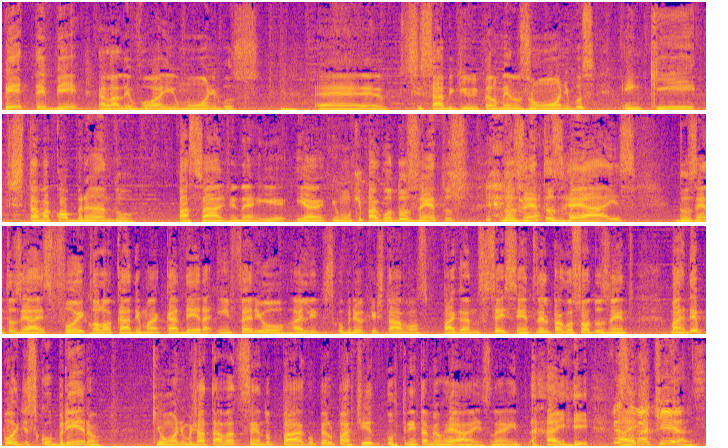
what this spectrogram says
PTB, ela levou aí um ônibus, é, se sabe de pelo menos um ônibus em que estava cobrando passagem, né? E, e, e um que pagou 200, 200 reais, 200 reais foi colocado em uma cadeira inferior. Aí ele descobriu que estavam pagando 600, ele pagou só 200. Mas depois descobriram que o ônibus já estava sendo pago pelo partido por 30 mil reais, né? Aí, Matias.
